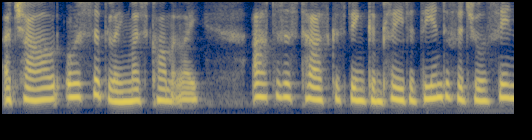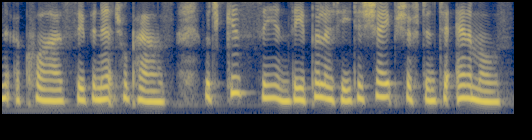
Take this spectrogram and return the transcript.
a child or a sibling most commonly. After this task has been completed, the individual then acquires supernatural powers, which gives them the ability to shapeshift into animals.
